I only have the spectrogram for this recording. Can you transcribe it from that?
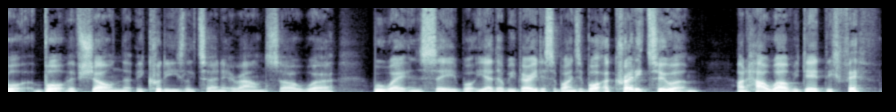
but but they've shown that they could easily turn it around. So uh, we'll wait and see. But yeah, they'll be very disappointed. But a credit to them on how well they did. They're fifth,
